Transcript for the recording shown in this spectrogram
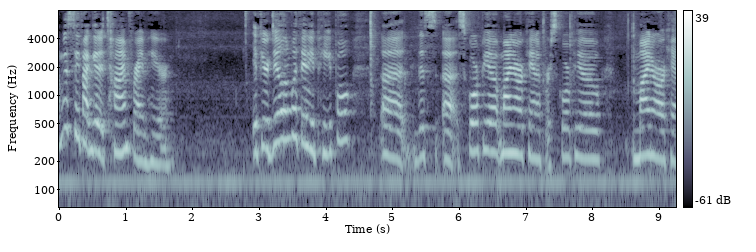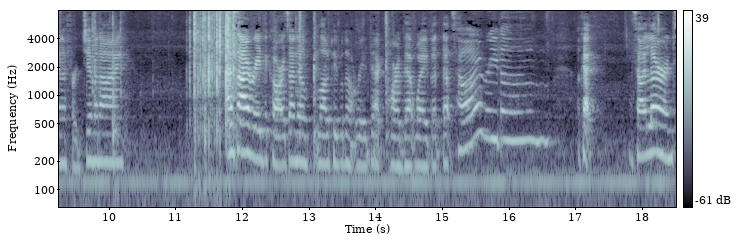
I'm gonna see if I can get a time frame here. If you're dealing with any people, uh, this uh, Scorpio, minor arcana for Scorpio, minor arcana for Gemini. As I read the cards, I know a lot of people don't read that card that way, but that's how I read them. Okay, how I learned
